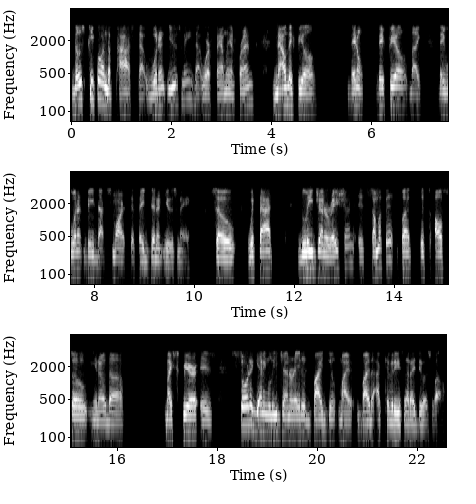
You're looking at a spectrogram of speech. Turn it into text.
Those people in the past that wouldn't use me, that were family and friends, now they feel they don't, they feel like they wouldn't be that smart if they didn't use me. So with that, lead generation is some of it, but it's also, you know, the my sphere is sort of getting lead generated by do my by the activities that I do as well.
